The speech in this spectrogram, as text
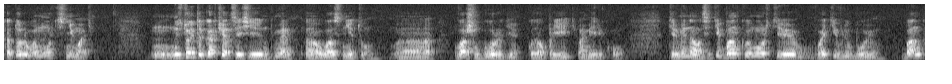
которую вы можете снимать. Не стоит огорчаться, если, например, у вас нету в вашем городе, куда вы приедете в Америку, терминала Ситибанк, вы можете войти в любой банк,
